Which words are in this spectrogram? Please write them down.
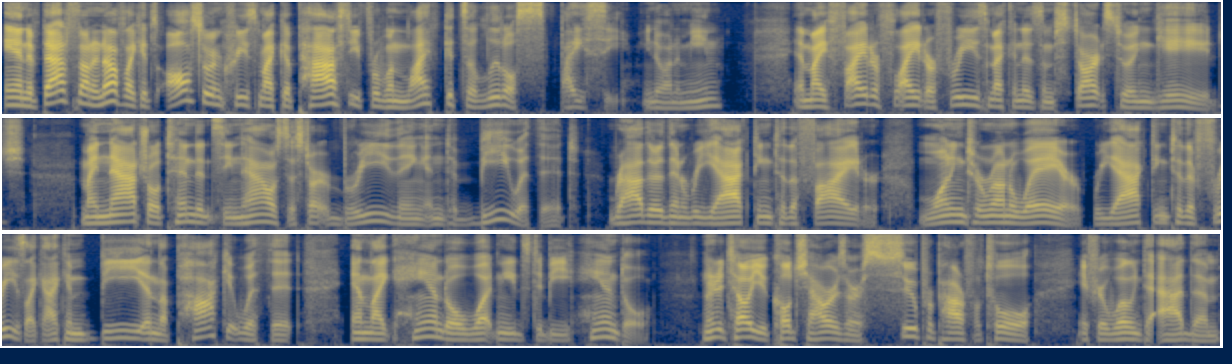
And if that's not enough, like it's also increased my capacity for when life gets a little spicy. You know what I mean? And my fight or flight or freeze mechanism starts to engage. My natural tendency now is to start breathing and to be with it rather than reacting to the fight or wanting to run away or reacting to the freeze. Like I can be in the pocket with it and like handle what needs to be handled. I'm going to tell you, cold showers are a super powerful tool if you're willing to add them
